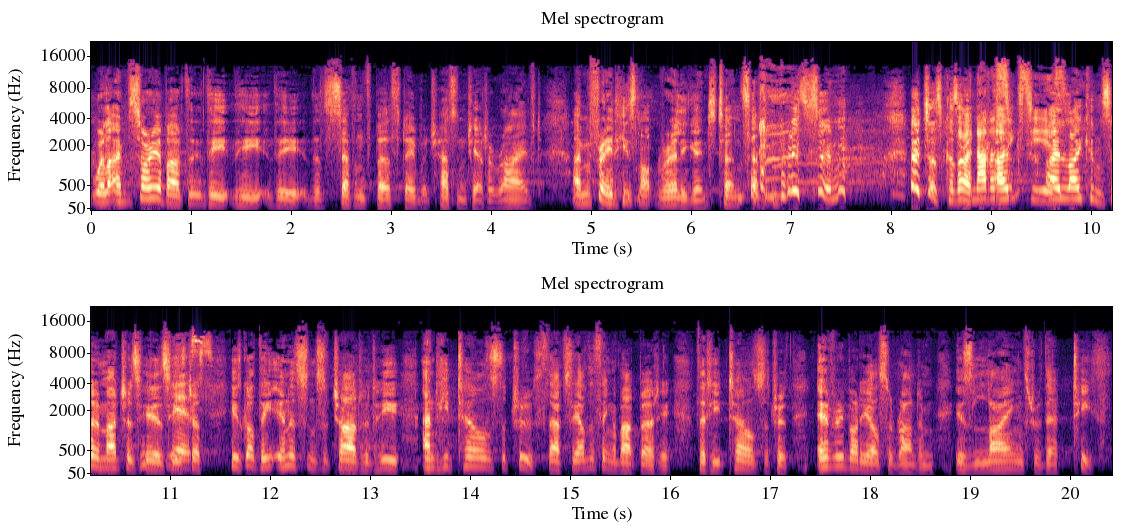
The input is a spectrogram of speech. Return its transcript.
Well, I'm sorry about the, the, the, the, the seventh birthday, which hasn't yet arrived. I'm afraid he's not really going to turn seven very soon. It's just because I, Another I- six years. I like him so much as he is. He's Yes. just he's got the innocence of childhood. He and he tells the truth. That's the other thing about Bertie that he tells the truth. Everybody else around him is lying through their teeth,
